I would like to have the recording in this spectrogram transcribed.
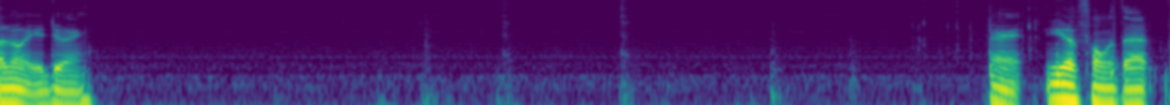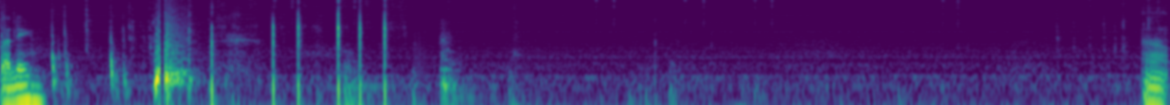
I don't know what you're doing. Alright, you have fun with that, buddy. Oh.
